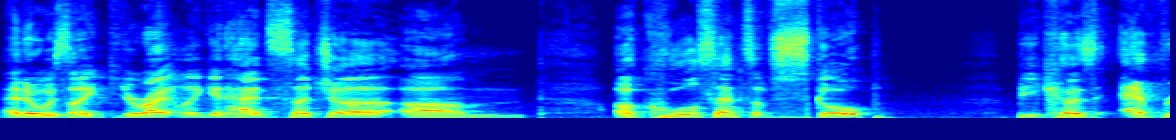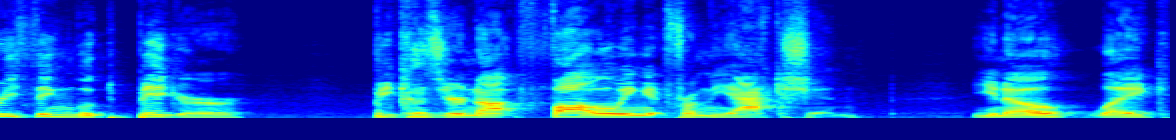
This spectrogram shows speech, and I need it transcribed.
And it was like you're right, like it had such a um a cool sense of scope because everything looked bigger because you're not following it from the action. You know, like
